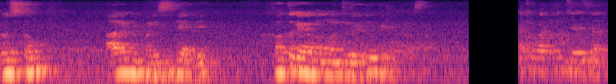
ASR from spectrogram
ప్రస్తుతం ఆర్ఎండి పరిస్థితి అది. కొత్తగా ఏమైనా మంజూరైతే తెలియజేస్తాం. చేశారు.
